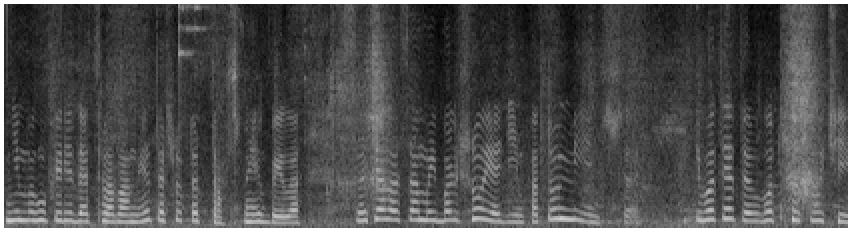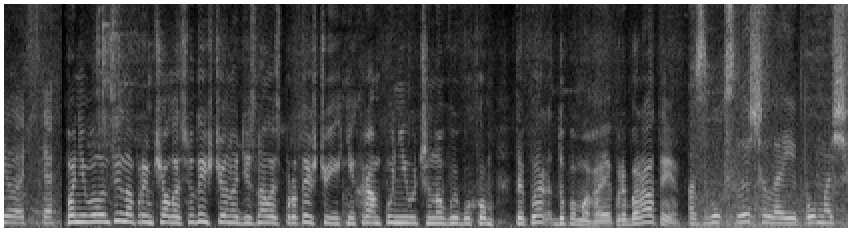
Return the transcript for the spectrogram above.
не могу передать словами, это что-то страшное было. Сначала самый большой один, потом меньше. И вот это вот что случилось. Пані Валентина примчала сюди, щойно дізналась про те, що їхній храм понівечено вибухом. Тепер допомагає прибирати. А Звук слышала и помощь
